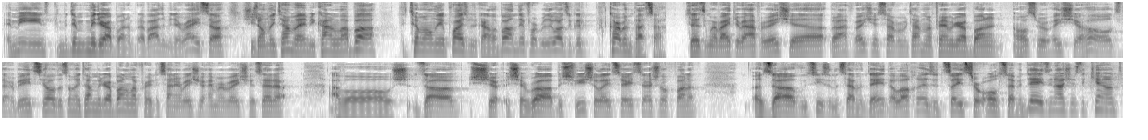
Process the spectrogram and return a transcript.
it means midrabanan. But abad midiraisa, she's only tamei mikan laba. The tamei only applies with mikan laba, and therefore it really was a good korban pesach. Says we're right Rav Reisha, Rav Reisha suffer time lafrei midrabanan. Also Rav Reisha holds that Rabbi Yitzchak holds it's only time midrabanan lafrei. The son of Reisha, Emir Reisha said, "Avol zav sherab b'shvi shalei seir seir fanav." A zav who sees on the seventh day, the halacha is it says all seven days, and now she has to count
